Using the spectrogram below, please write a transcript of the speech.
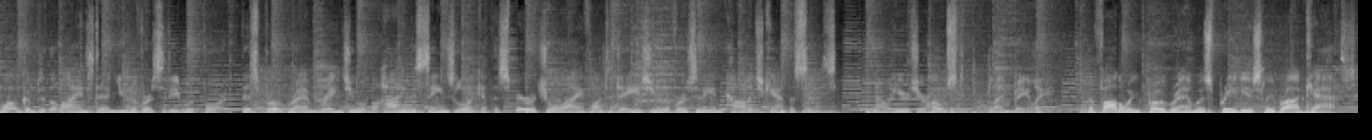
Welcome to the Lions Den University Report. This program brings you a behind the scenes look at the spiritual life on today's university and college campuses. Now, here's your host, Glenn Bailey. The following program was previously broadcast.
